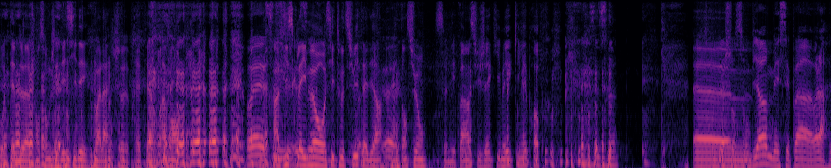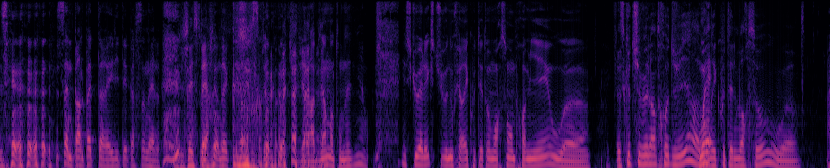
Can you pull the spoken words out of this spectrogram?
au thème de la chanson que j'ai décidé. Voilà, je préfère vraiment Ouais, mettre un disclaimer aussi tout de suite à dire Ouais. attention, ce n'est pas un sujet qui m'est qui m'est propre. c'est ça. Trouve la Euh, chanson bien, mais c'est pas voilà, ça ne parle pas de ta réalité personnelle. J'espère. Sois bien d'accord. tu verras bien dans ton avenir. Est-ce que Alex, tu veux nous faire écouter ton morceau en premier ou euh, Est-ce que tu veux l'introduire avant Ouais. d'écouter le morceau ou euh,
